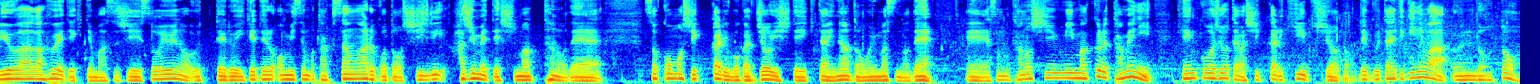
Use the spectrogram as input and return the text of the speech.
リュワーが増えてきてますし、そういうのを売ってる、いけてるお店もたくさんあることを知り始めてしまったので、そこもしっかりエンジョイしていきたいなと思いますので、えー、その楽しみまくるために健康状態はしっかりキープしようと。で、具体的には運動と、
